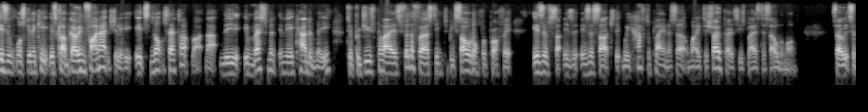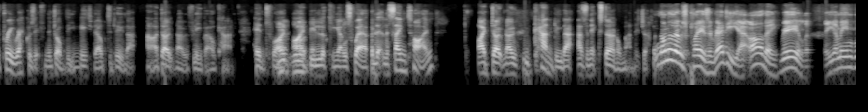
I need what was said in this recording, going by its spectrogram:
isn't what's going to keep this club going financially. It's not set up like that. The investment in the academy to produce players for the first team to be sold on for profit is of is, is as such that we have to play in a certain way to showcase these players to sell them on. So it's a prerequisite from the job that you need to be able to do that. And I don't know if Lee Bell can. Hence why I'd, I'd be looking elsewhere. But at the same time, I don't know who can do that as an external manager. But none of those players are ready yet, are they? Really? I mean,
